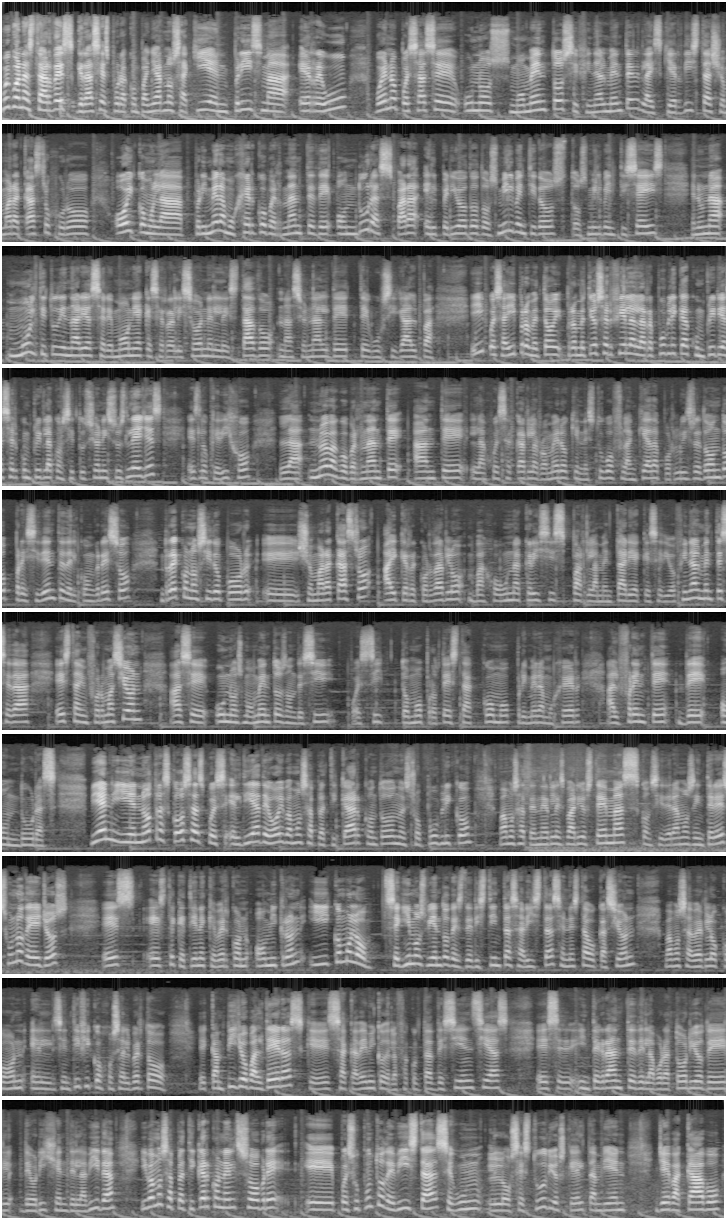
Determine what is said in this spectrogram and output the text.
Muy buenas tardes, gracias por acompañarnos aquí en Prisma RU. Bueno, pues hace unos momentos y finalmente la izquierdista Xiomara Castro juró hoy como la primera mujer gobernante de Honduras para el periodo 2022-2026 en una multitudinaria ceremonia que se realizó en el Estado Nacional de Tegucigalpa. Y pues ahí prometió, prometió ser fiel a la República, cumplir y hacer cumplir la Constitución y sus leyes, es lo que dijo la nueva gobernante ante la jueza Carla Romero, quien estuvo flanqueada por Luis Redondo, presidente del Congreso, reconocido por eh, Xiomara Castro, hay que recordarlo, bajo una crisis parlamentaria que se dio. Finalmente se da esta información hace unos momentos donde sí pues sí tomó protesta como primera mujer al frente de Honduras. Bien, y en otras cosas, pues el día de hoy vamos a platicar con todo nuestro público, vamos a tenerles varios temas, consideramos de interés. Uno de ellos es este que tiene que ver con Omicron. Y cómo lo seguimos viendo desde distintas aristas. En esta ocasión vamos a verlo con el científico José Alberto eh, Campillo Valderas, que es académico de la Facultad de Ciencias, es eh, integrante del Laboratorio de, Origen de la Vida, y vamos a platicar con él sobre eh, pues su punto de vista, según los estudios que él también lleva a cabo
